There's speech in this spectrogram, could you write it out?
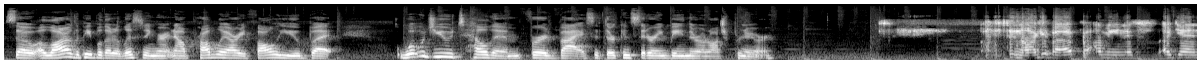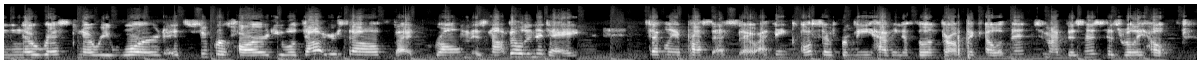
so a lot of the people that are listening right now probably already follow you but what would you tell them for advice if they're considering being their own entrepreneur to not give up. I mean, if again, no risk, no reward, it's super hard. You will doubt yourself, but Rome is not built in a day. It's definitely a process. So I think also for me, having a philanthropic element to my business has really helped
